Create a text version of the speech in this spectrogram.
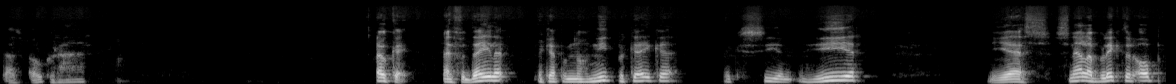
Dat is ook raar. Oké, even delen. Ik heb hem nog niet bekeken. Ik zie hem hier. Yes, snelle blik erop.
